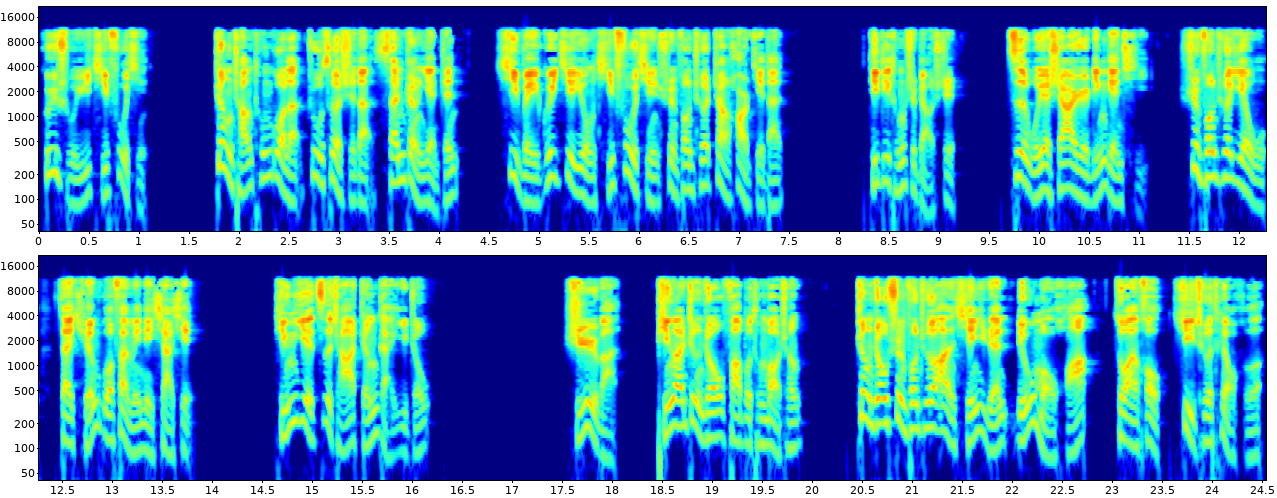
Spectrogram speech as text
归属于其父亲，正常通过了注册时的三证验真，系违规借用其父亲顺风车账号接单。滴滴同时表示，自五月十二日零点起，顺风车业务在全国范围内下线，停业自查整改一周。十日晚。平安郑州发布通报称，郑州顺风车案嫌疑人刘某华作案后弃车跳河，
